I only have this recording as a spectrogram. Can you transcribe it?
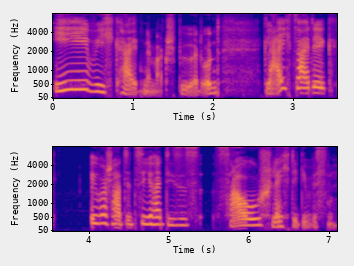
Ewigkeit nicht mehr gespürt. Und gleichzeitig überschattet sie halt dieses sau schlechte Gewissen.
